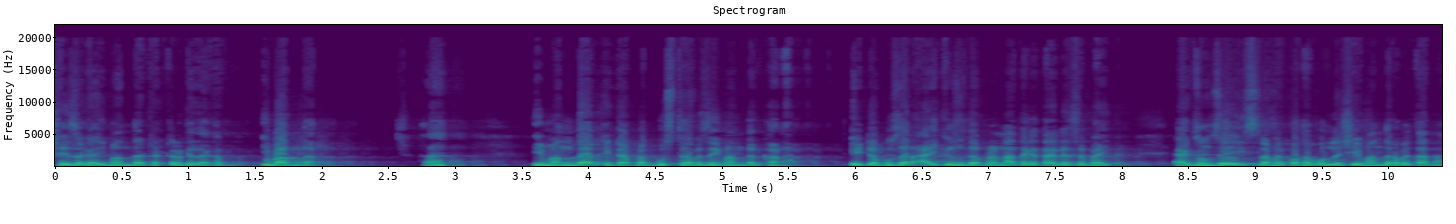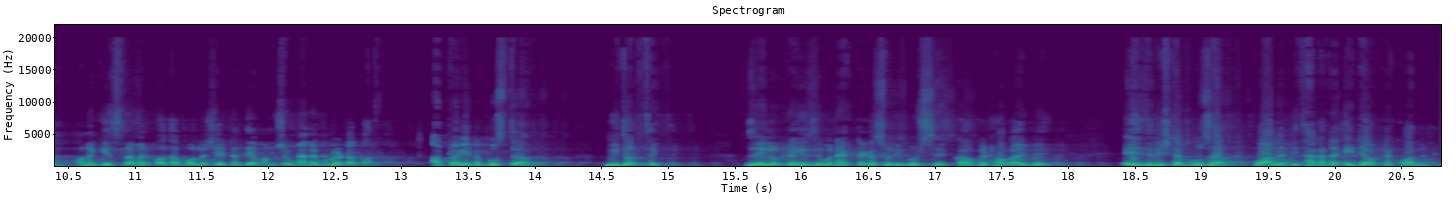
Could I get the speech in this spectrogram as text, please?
সেই জায়গায় ইমানদার ডাক্তারকে দেখাবেন। ইমানদার হ্যাঁ? ইমানদার, এটা আপনাকে বুঝতে হবে যে ইমানদার কারা। এটা বুঝার আইকিউ যদি আপনার না থাকে, তাহলে যে ভাই, একজন যে ইসলামের কথা বললে সে ইমানদার হবে তা না। অনেকে ইসলামের কথা বলে সেটা দিয়ে মানুষকে ম্যানিপুলেট করে। আপনাকে এটা বুঝতে হবে, ভিতর থেকে। যে লোকটা কি জীবনে এক টাকা চুরি করছে, কাউকে ঠকাইবে? এই জিনিসটা বুঝার কোয়ালিটি থাকাটা এটাও একটা কোয়ালিটি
